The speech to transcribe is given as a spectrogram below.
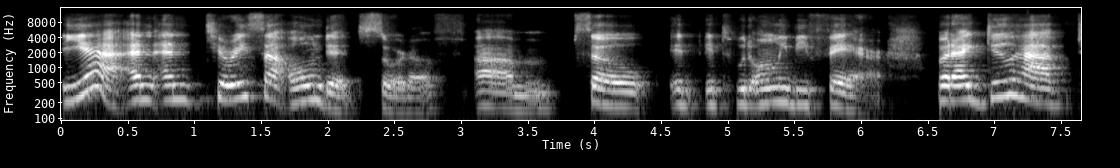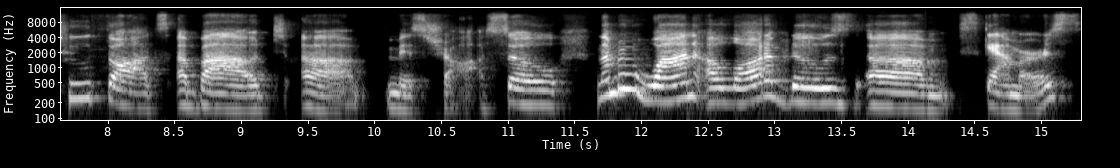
Yeah, and and Teresa owned it sort of. Um, so it, it would only be fair. But I do have two thoughts about uh, Miss Shah. So number one, a lot of those um, scammers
